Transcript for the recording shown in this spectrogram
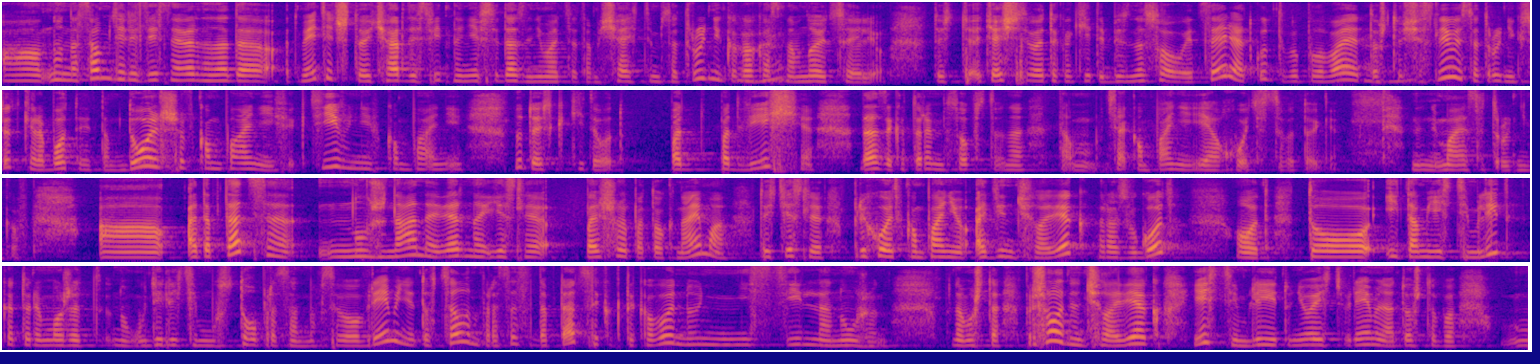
А, ну, на самом деле здесь, наверное, надо отметить, что HR действительно не всегда занимается там, счастьем сотрудника как mm-hmm. основной целью. То есть э, чаще всего это какие-то бизнесовые цели, откуда выплывает mm-hmm. то, что счастливый сотрудник все-таки работает там дольше в компании, эффективнее в компании. Ну, то есть какие-то вот под, под вещи, да, за которыми, собственно, там вся компания и охотится в итоге, нанимая сотрудников. А, адаптация нужна, наверное, если большой поток найма. То есть если приходит в компанию один человек раз в год, вот, то и там есть тимлид, который может ну, уделить ему 100% своего времени, то в целом процесс адаптации как таковой ну, не сильно нужен. Потому что пришел один человек, есть тимлид, у него есть время на то, чтобы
